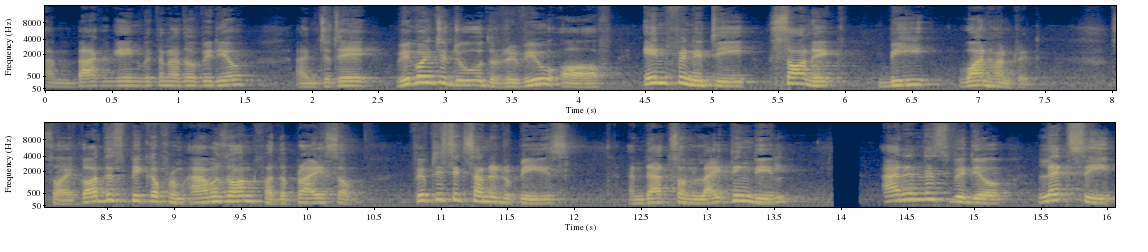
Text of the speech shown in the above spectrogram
I'm back again with another video and today we're going to do the review of Infinity Sonic B100. So I got this speaker from Amazon for the price of 5600 rupees and that's on lightning deal. And in this video, let's see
